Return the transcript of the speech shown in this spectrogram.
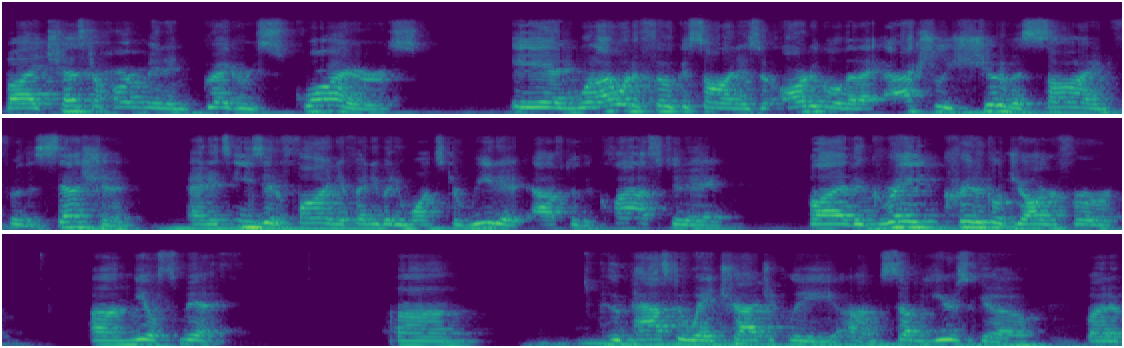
by Chester Hartman and Gregory Squires. And what I want to focus on is an article that I actually should have assigned for the session. And it's easy to find if anybody wants to read it after the class today by the great critical geographer um, Neil Smith. Um, who passed away tragically um, some years ago, but a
